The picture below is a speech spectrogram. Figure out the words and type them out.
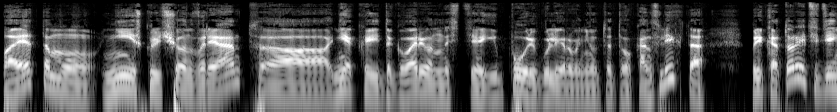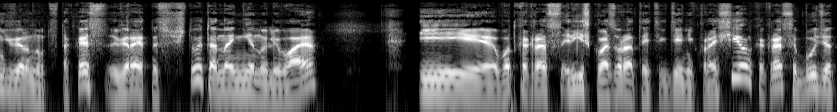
Поэтому не исключен вариант а, некой договоренности и по регулированию вот этого конфликта, при которой эти деньги вернутся. Такая вероятность существует, она не нулевая. И вот как раз риск возврата этих денег в Россию, он как раз и будет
